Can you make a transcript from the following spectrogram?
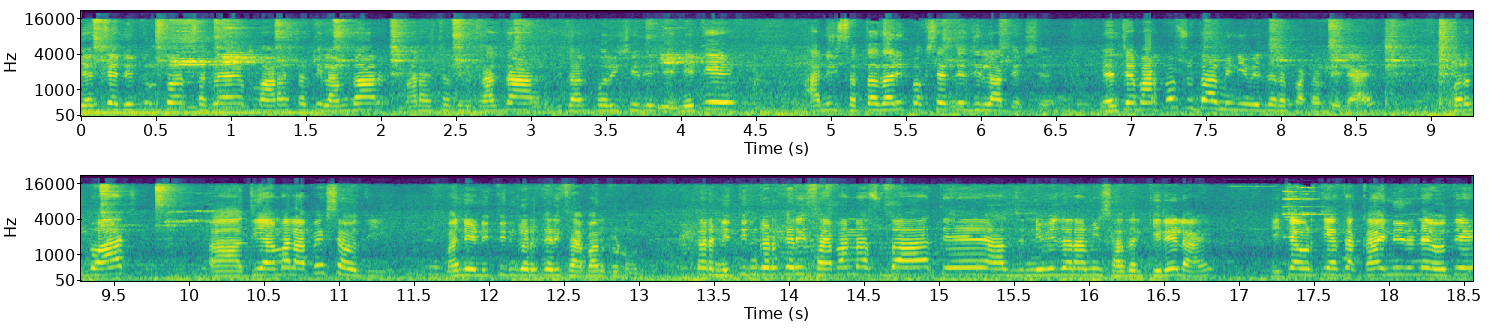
यांच्या नेतृत्वात सगळ्या महाराष्ट्रातील आमदार महाराष्ट्रातील खासदार विधान परिषदेचे नेते आणि सत्ताधारी पक्षाचे जिल्हाध्यक्ष यांच्यामार्फत सुद्धा आम्ही निवेदनं पाठवलेले आहे. परंतु आज जी आम्हाला अपेक्षा होती माननीय नितीन गडकरी साहेबांकडून तर नितीन गडकरी साहेबांना सुद्धा ते आज निवेदन आम्ही सादर केलेलं आहे. याच्यावरती आता काय निर्णय होते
